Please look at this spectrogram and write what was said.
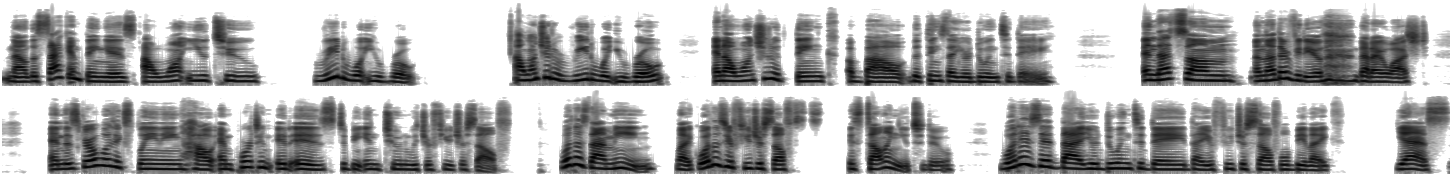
Now, the second thing is I want you to read what you wrote. I want you to read what you wrote and I want you to think about the things that you're doing today. And that's um another video that I watched. And this girl was explaining how important it is to be in tune with your future self. What does that mean? Like what does your future self is telling you to do? What is it that you're doing today that your future self will be like, "Yes,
